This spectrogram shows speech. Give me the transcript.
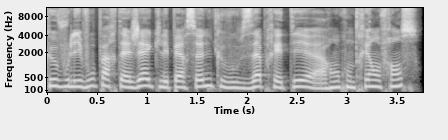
Que voulez-vous partager avec les personnes que vous vous apprêtez à rencontrer en France?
